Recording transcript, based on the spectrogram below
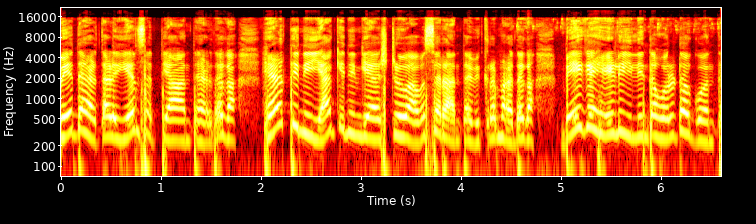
ವೇದ ಹೇಳ್ತಾಳೆ, ಏನು ಸತ್ಯ? ಅಂತ ಹೇಳಿದಾಗ, ಹೇಳ್ತೀನಿ, ಯಾಕೆ ನಿನಗೆ ಅಷ್ಟು ಅವಸರ? ಅಂತ ವಿಕ್ರಮ್ ಹೇಳಿದಾಗ, ಬೇಗ ಹೇಳಿ, ಇಲ್ಲಿಂದ ಹೊರಟೋಗು ಅಂತ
